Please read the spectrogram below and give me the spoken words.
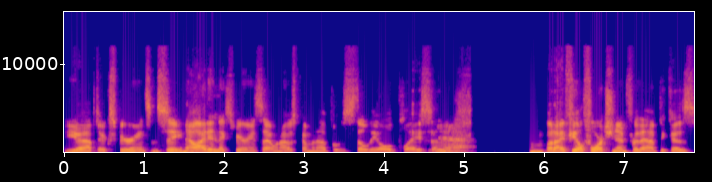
you have to experience and see. Now i didn't experience that when i was coming up. It was still the old place. And yeah. but i feel fortunate for that because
